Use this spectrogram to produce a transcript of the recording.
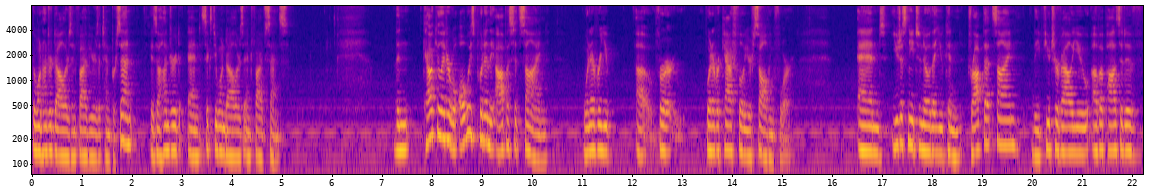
the $100 in five years at 10% is $161.05. The calculator will always put in the opposite sign whenever you uh, for whatever cash flow you're solving for. And you just need to know that you can drop that sign. The future value of a positive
